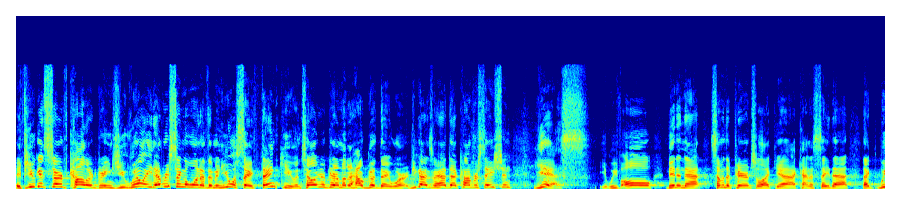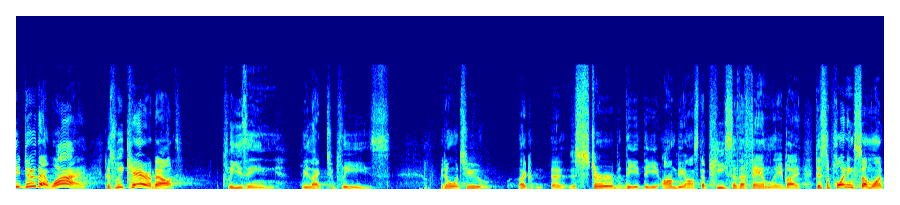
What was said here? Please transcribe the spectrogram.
if you get served collard greens, you will eat every single one of them, and you will say thank you and tell your grandmother how good they were. Have you guys have had that conversation? Yes. We've all been in that. Some of the parents are like, yeah, I kind of say that. Like, we do that. Why? Because we care about pleasing. We like to please. We don't want to like uh, disturb the, the ambiance, the peace of the family by disappointing someone.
